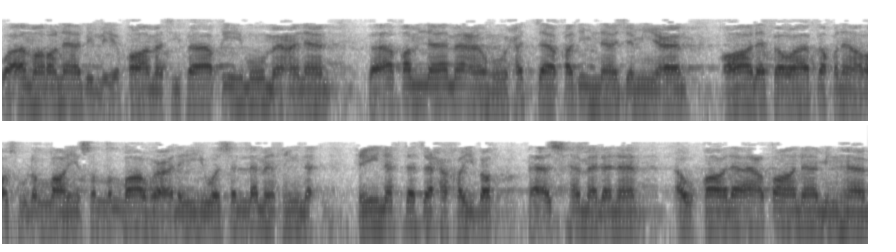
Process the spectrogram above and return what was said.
وأمرنا بالإقامة فأقيموا معنا فأقمنا معه حتى قدمنا جميعا. قال فوافقنا رسول الله صلى الله عليه وسلم حين حين افتتح خيبر فأسهم لنا أو قال أعطانا منها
